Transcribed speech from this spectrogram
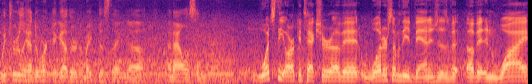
we truly had to work together to make this thing uh, an Allison. What's the architecture of it? What are some of the advantages of it, of it and why?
